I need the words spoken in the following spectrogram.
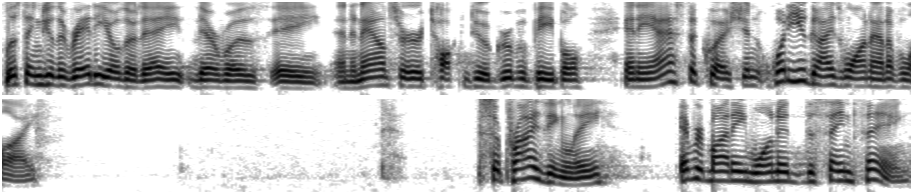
Listening to the radio the other day, there was a, an announcer talking to a group of people, and he asked the question, What do you guys want out of life? Surprisingly, everybody wanted the same thing.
